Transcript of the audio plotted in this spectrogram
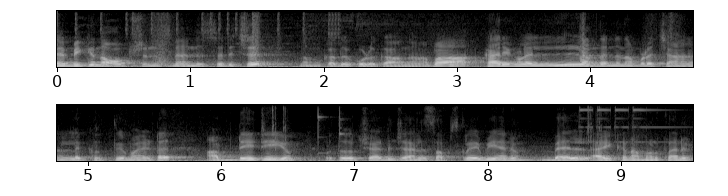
ലഭിക്കുന്ന ഓപ്ഷൻസിനനുസരിച്ച് നമുക്കത് കൊടുക്കാവുന്നതാണ്. അപ്പോൾ ആ കാര്യങ്ങളെല്ലാം തന്നെ നമ്മുടെ ചാനലിൽ കൃത്യമായിട്ട് അപ്ഡേറ്റ് ചെയ്യും. തീർച്ചയായിട്ടും ചാനൽ സബ്സ്ക്രൈബ് ചെയ്യാനും ബെൽ ഐക്കൺ അമർത്താനും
